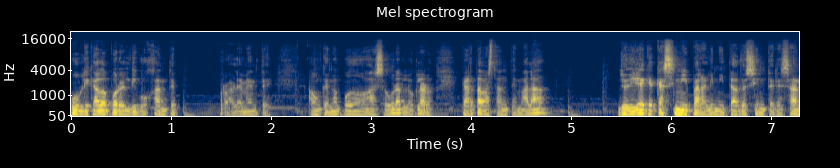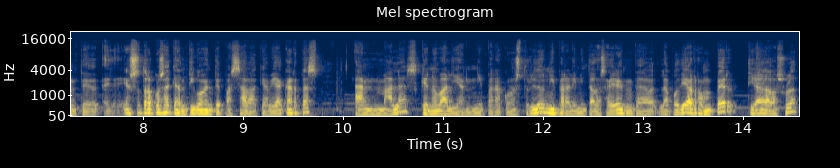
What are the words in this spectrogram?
publicado por el dibujante, probablemente. Aunque no puedo asegurarlo, claro. Carta bastante mala yo diría que casi ni para limitado es interesante. Es otra cosa que antiguamente pasaba, que había cartas tan malas que no valían ni para construido ni para limitado. O sea, la podía romper, tirar a la basura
